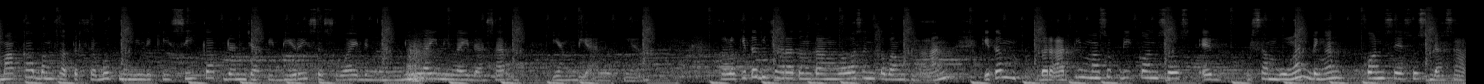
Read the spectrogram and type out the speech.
maka bangsa tersebut memiliki sikap dan jati diri sesuai dengan nilai-nilai dasar yang dianutnya. Kalau kita bicara tentang wawasan kebangsaan, kita berarti masuk di konsus eh, sambungan dengan konsensus dasar.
